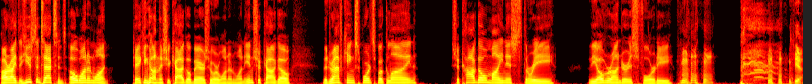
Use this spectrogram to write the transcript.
All right, the Houston Texans, 0-1 and 1, taking on the Chicago Bears, who are 1 and 1 in Chicago. The DraftKings Sportsbook line, Chicago minus three. The over/under is 40. yeah,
